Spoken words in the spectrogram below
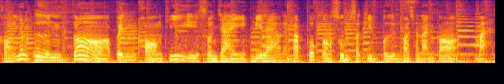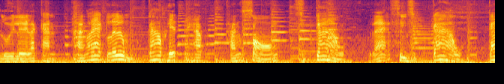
ของอย่างอื่นก็เป็นของที่ส่วนใหญ่มีแล้วนะครับ พวกกล่องสุ่มสกินปืน เพราะฉะนั้นก็มาลุยเลยละกัน ครั้งแรกเริ่ม 9 เพชรนะครับทั้ง 2 19 และ 49 99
